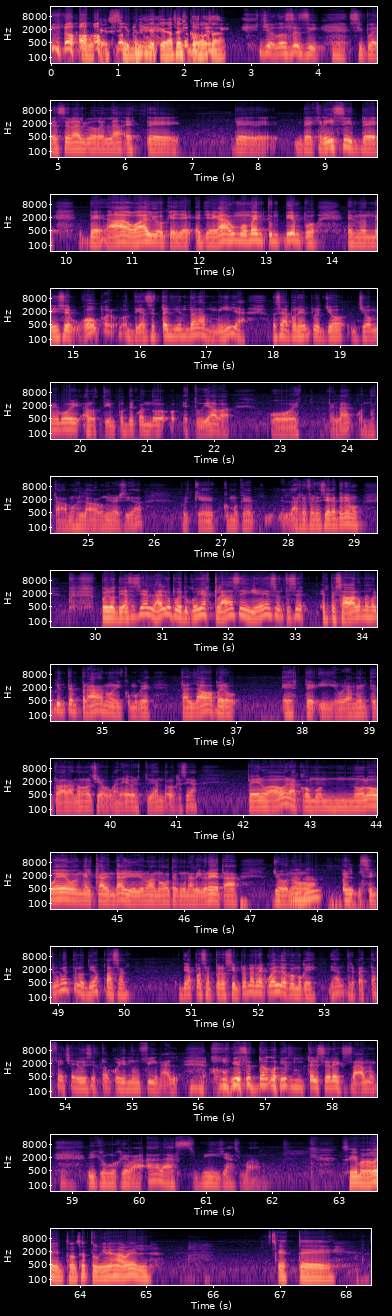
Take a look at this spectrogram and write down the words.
No, Como que siento que quiero hacer yo no sé cosas. si, yo no sé si, si puede ser algo, ¿verdad? Este, de, de, de crisis de, de edad o algo que lle- llega a un momento, un tiempo en donde dice, wow, pero los días se están yendo a las millas. O sea, por ejemplo, yo, yo me voy a los tiempos de cuando estudiaba o, ¿verdad? Cuando estábamos en la universidad, porque como que la referencia que tenemos, pues los días se hacían largos porque tú cogías clases y eso, entonces empezaba a lo mejor bien temprano y como que tardaba, pero este, y obviamente toda la noche o whatever, estudiando, lo que sea. Pero ahora, como no lo veo en el calendario, yo no anoto en una libreta, yo no, pues simplemente los días pasan, los días pasan, pero siempre me recuerdo como que, entre para esta fecha yo hubiese estado cogiendo un final, hubiese estado cogiendo un tercer examen, y como que va a las millas, mano. Sí, mano, y entonces tú vienes a ver, este,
